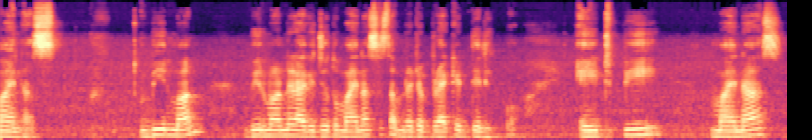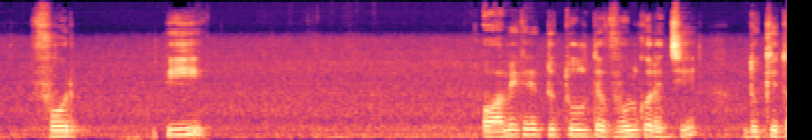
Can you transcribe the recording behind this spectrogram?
minus বির মান। বির মানের আগে যেহেতু মাইনাস আছে, আমরা এটা ব্র্যাকেট দিয়ে লিখব। Eight P minus four P ও আমি এখানে একটু তুলতে ভুল করেছি, দুঃখিত।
